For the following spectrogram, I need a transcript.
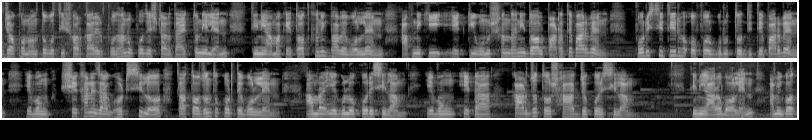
যখন অন্তর্বর্তী সরকারের প্রধান উপদেষ্টার দায়িত্ব নিলেন, তিনি আমাকে তাৎক্ষণিকভাবে বললেন, আপনি কি একটি অনুসন্ধানী দল পাঠাতে পারবেন? পরিস্থিতির ওপর গুরুত্ব দিতে পারবেন এবং সেখানে যা ঘটছিল তা তদন্ত করতে বললেন। আমরা এগুলো করেছিলাম এবং এটা কার্যত সাহায্য করেছিলাম। তিনি আরও বলেন, আমি গত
